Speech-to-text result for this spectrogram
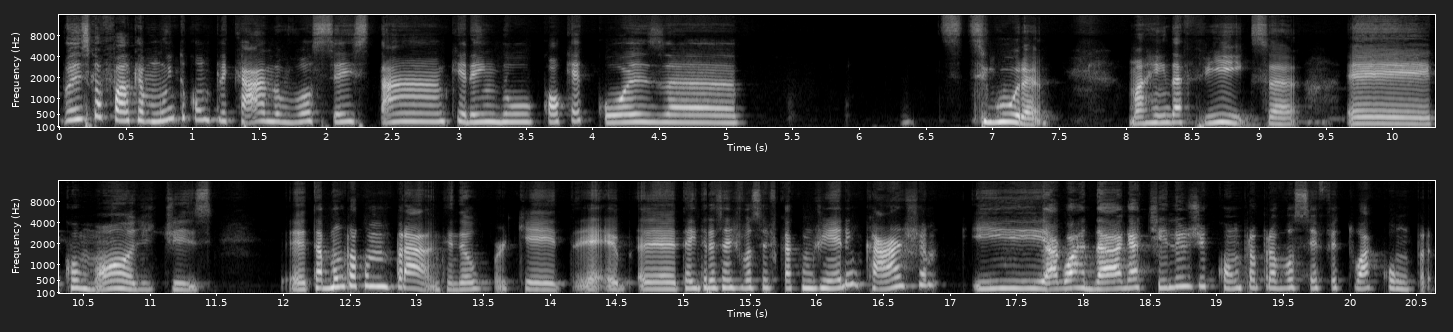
por isso que eu falo que é muito complicado você estar querendo qualquer coisa segura, uma renda fixa, é, commodities. É, tá bom para comprar, entendeu? Porque é, é, é, tá interessante você ficar com dinheiro em caixa e aguardar gatilhos de compra para você efetuar compra.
